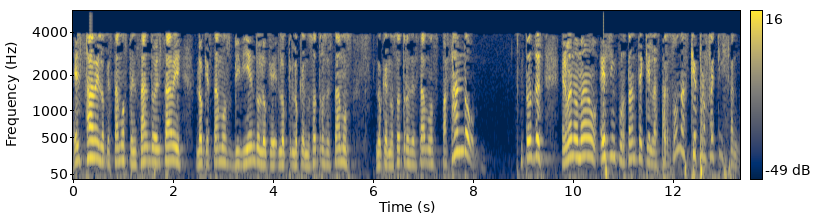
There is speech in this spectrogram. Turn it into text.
Él sabe lo que estamos pensando, él sabe lo que estamos viviendo, lo que lo que lo que nosotros estamos lo que nosotros estamos pasando. Entonces, hermano amado, es importante que las personas que profetizan,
